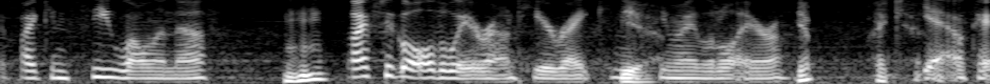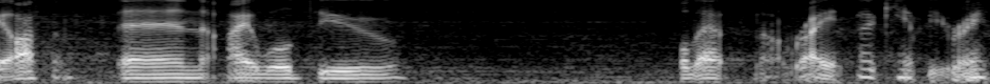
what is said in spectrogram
if I can see well enough. hmm So I have to go all the way around here, right? Can you Yeah. see my little arrow? Yep, I can. Yeah, okay, awesome. Then I will do Well, that's not right. That can't be right.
